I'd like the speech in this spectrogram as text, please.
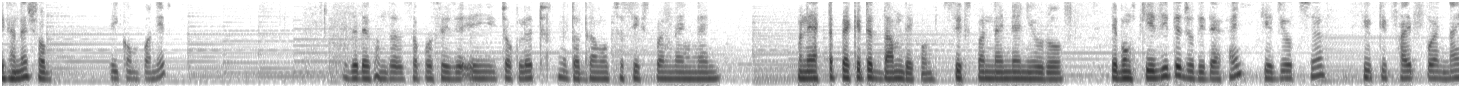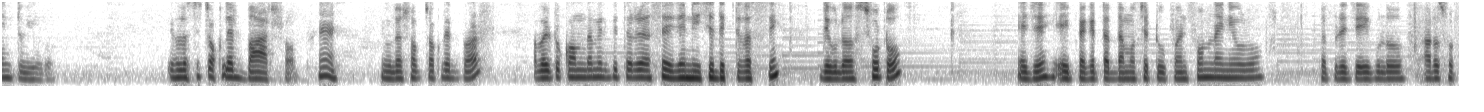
এখানে সব এই কোম্পানির। এই যে দেখুন সাপোজ এই যে এই চকলেট এটার দাম হচ্ছে সিক্স পয়েন্ট নাইন নাইন মানে একটা প্যাকেটের দাম দেখুন six point nine nine euro এবং কেজিতে যদি দেখাই, কেজি হচ্ছে fifty five point nine two euro এগুলো হচ্ছে চকলেট বার সব হ্যাঁ? এগুলো সব চকলেট বার আবার একটু কম দামের ভিতরে আছে, এই যে নিচে দেখতে পাচ্ছি, যেগুলো ছোট। এই যে এই প্যাকেটটার দাম হচ্ছে two point four nine euro তারপরে যে এগুলো আরও ছোট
